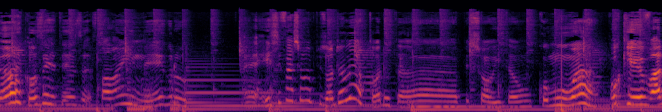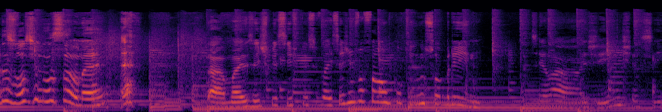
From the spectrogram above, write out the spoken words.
Ah, com certeza. Falar em negro, é, esse vai ser um episódio aleatório, tá, pessoal? Então, como ah, porque vários outros não são, né? tá, mas em específico esse vai ser. A gente vai falar um pouquinho sobre, lá, a gente, assim.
